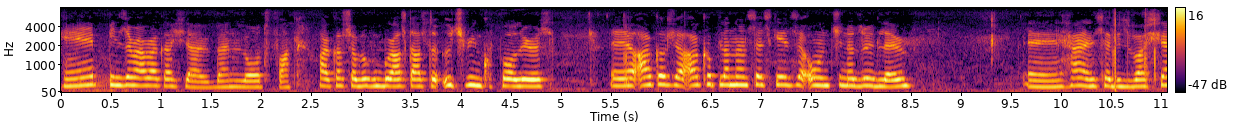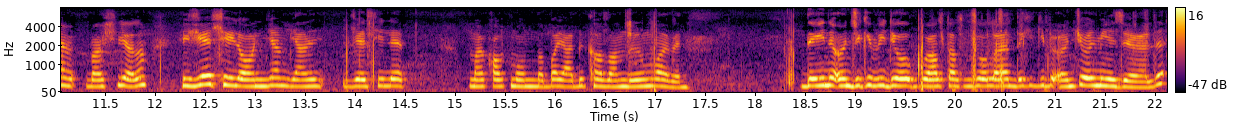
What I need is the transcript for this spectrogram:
Hepinize merhaba arkadaşlar. Ben Lord Fan. Arkadaşlar bugün Brawl Stars'ta 3000 kupa alıyoruz. Ee, arkadaşlar arka plandan ses gelirse onun için özür dilerim. Ee, her neyse biz başlay başlayalım. JT ile oynayacağım. Yani JT ile Knockout modunda bayağı bir kazandığım var benim. De yine önceki video Brawl Stars videolarındaki gibi önce ölmeyiz herhalde.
